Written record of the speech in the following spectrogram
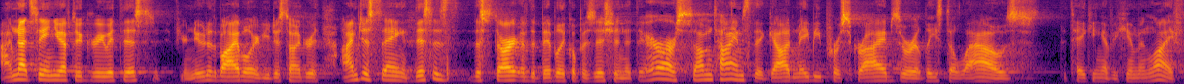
I'm not saying you have to agree with this if you're new to the Bible or if you just don't agree. with I'm just saying this is the start of the biblical position that there are some times that God maybe prescribes or at least allows taking of a human life.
